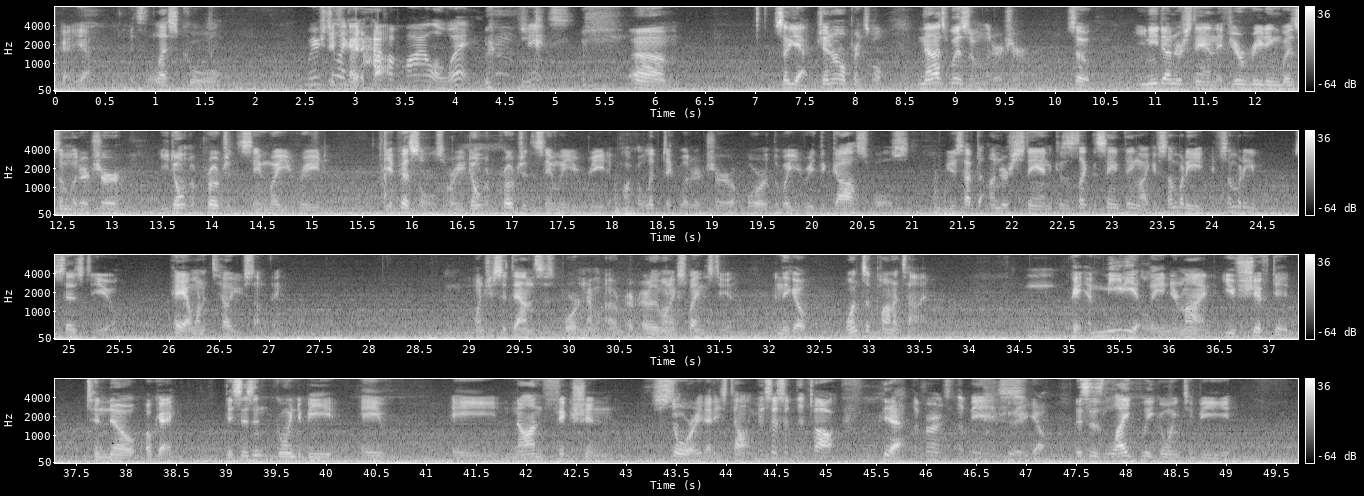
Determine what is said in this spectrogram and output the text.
Okay, yeah, it's less cool. We're still like a a half a mile away. Jeez. Um, so yeah, general principle. Now that's wisdom literature. So you need to understand if you're reading wisdom literature, you don't approach it the same way you read the epistles, or you don't approach it the same way you read apocalyptic literature, or the way you read the gospels. You just have to understand because it's like the same thing. Like if somebody if somebody says to you, "Hey, I want to tell you something," don't you sit down? This is important. I, really want to explain this to you. And they go, "Once upon a time." Okay, immediately in your mind, you've shifted to know, okay, this isn't going to be a a nonfiction story that he's telling this isn't the talk. Yeah. The birds and the bees. There you go. This is likely going to be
